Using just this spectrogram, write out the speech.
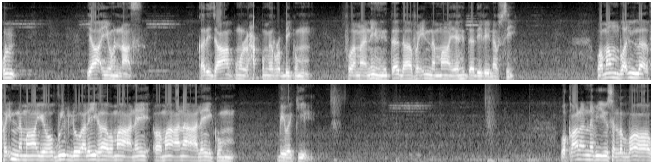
قل يا أيها الناس قد جاءكم الحق من ربكم فمن اهتدى فإنما يهتدي لنفسه. ومن ضل فإنما يضل عليها وما أنا عليكم بوكيل. وقال النبي صلى الله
